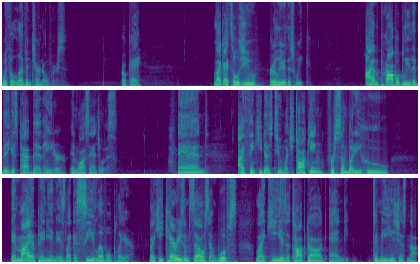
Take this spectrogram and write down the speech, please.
with 11 turnovers. Okay. Like I told you earlier this week, I'm probably the biggest Pat Bev hater in Los Angeles. And I think he does too much talking for somebody who, in my opinion, is like a C level player. Like he carries himself and woofs like he is a top dog, and to me, he's just not.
